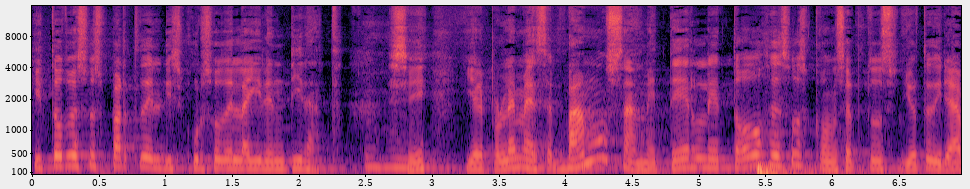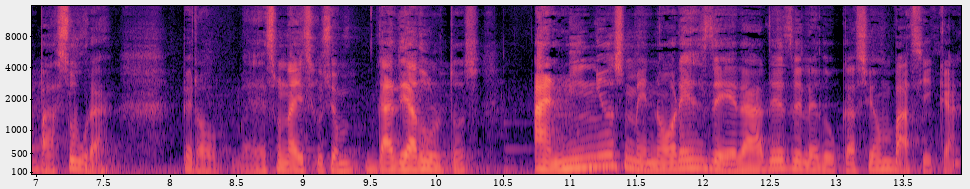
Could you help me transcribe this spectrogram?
y todo eso es parte del discurso de la identidad, ¿sí? Y el problema es, vamos a meterle todos esos conceptos, yo te diría basura, pero es una discusión de adultos, a niños menores de edad desde la educación básica.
